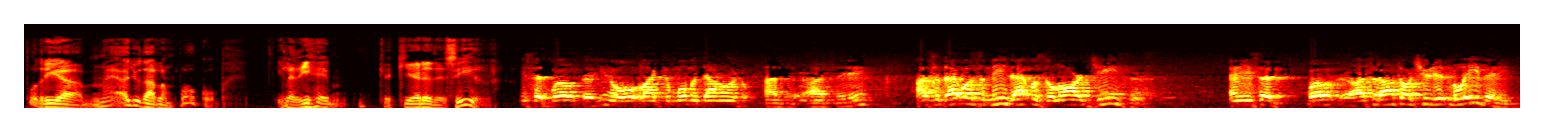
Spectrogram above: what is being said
podría ayudarla un poco. Y le dije, ¿qué quiere decir? He said, well, uh, you know, like the woman down on the... I I see. I said, that wasn't me, that was the Lord Jesus. And he said, well, I said, I thought you didn't believe in him.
